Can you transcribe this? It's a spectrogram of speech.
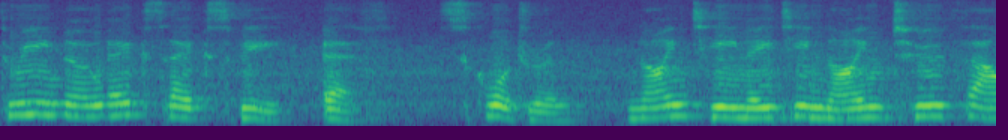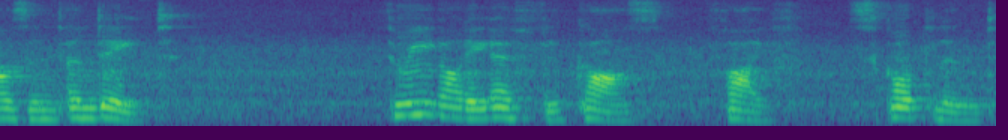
3 No XXV, F. Squadron, 1989-2008. 3 IF Cars, 5, Scotland.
